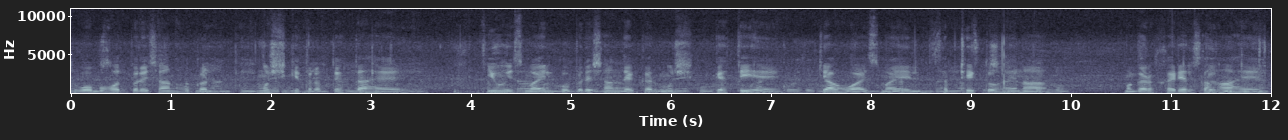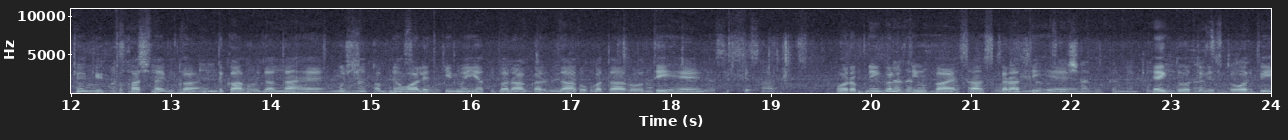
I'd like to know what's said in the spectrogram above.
تو وہ بہت پریشان ہو کر مشک کی طرف دیکھتا ہے۔ یوں اسماعیل کو پریشان دیکھ کر مشک کہتی ہے، کیا ہوا اسماعیل؟ سب ٹھیک تو ہے نا؟ مگر خیریت کہاں ہے؟ کیونکہ افتخار صاحب کا انتقال ہو جاتا ہے۔ مشک اپنے والد کی میت پر آ کر زار و قطار روتی ہے اور اپنی غلطیوں کا احساس کراتی ہے۔ ایک دو ٹوسٹ اور بھی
